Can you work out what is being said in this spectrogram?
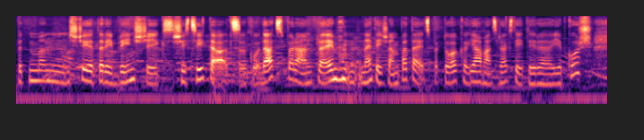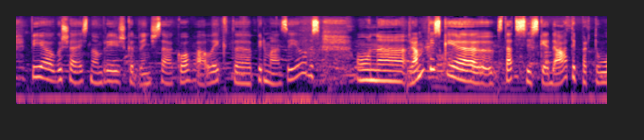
bet man šķiet arī brīnišķīgs šis citāts, ko Dārts Parāna Freima netīšām pateica par to, ka jāmāc rakstīt ir eh, jebkurš pieaugušais no brīža, kad viņš sāk kopā likt eh, pirmās zilves. Un uh, dramatiskie statistiskie dati par to,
